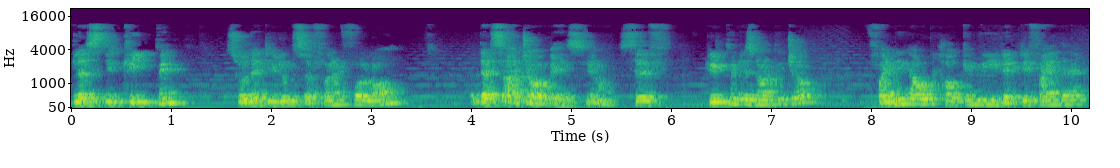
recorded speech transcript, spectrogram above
plus the treatment so that you don't suffer for long that's our job is you know. Self treatment is not the job finding out how can we rectify that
